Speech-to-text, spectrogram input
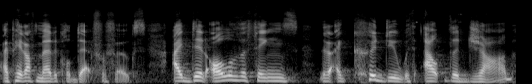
I paid off medical debt for folks. I did all of the things that I could do without the job.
